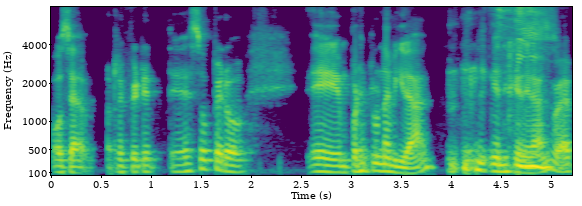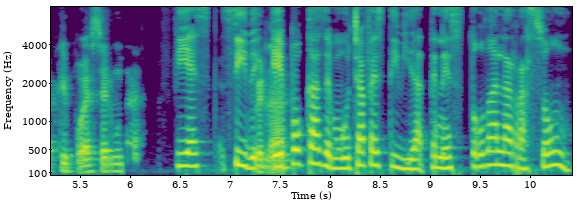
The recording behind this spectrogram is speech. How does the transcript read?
o sea, referirte a eso, pero eh, por ejemplo, Navidad en general, ¿verdad? Que puede ser una... Fiesta, sí, de épocas de mucha festividad, tenés toda la razón.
